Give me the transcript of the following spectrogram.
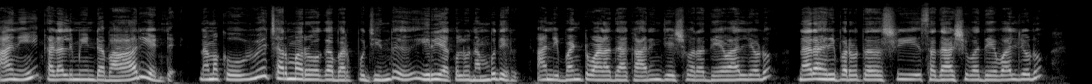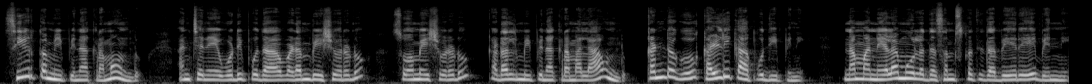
ಆನಿ ಕಡಲ್ ಮೀಂಡ ಬಾರಿ ಎಡ್ಡೆ ನಮಕ್ ಒವ್ವೇ ಚರ್ಮ ರೋಗ ಬರ್ಪು ಜಿಂದು ಹಿರಿಯಕಲು ನಂಬುದೇರು ಆನಿ ಬಂಟ್ವಾಳದ ಕಾರಿಂಜೇಶ್ವರ ದೇವಾಲಯಡು ನರಹರಿ ಪರ್ವತದ ಶ್ರೀ ಸದಾಶಿವ ದೇವಾಲಯಡು ಸೀರ್ತ ಮೀಪಿನ ಕ್ರಮ ಉಂಡು ಅಂಚನೆ ಒಡಿಪುದ ವಡಂಬೇಶ್ವರಡು ಸೋಮೇಶ್ವರಡು ಕಡಲ್ ಮೀಪಿನ ಕ್ರಮಲ ಉಂಡು ಕಂಡಗು ಕಳ್ಳಿ ಕಾಪು ದೀಪಿನಿ. ನಮ್ಮ ನೆಲಮೂಲದ ಸಂಸ್ಕೃತಿದ ಬೇರೆ ಬೆನ್ನಿ.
